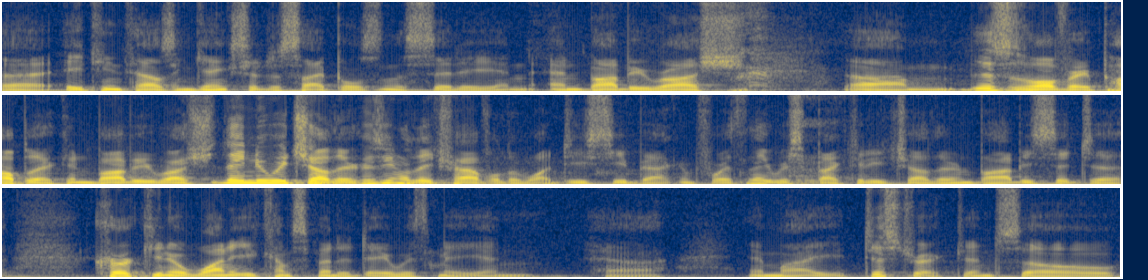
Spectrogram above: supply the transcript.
uh, 18,000 gangster disciples in the city, and and Bobby Rush. Um, this is all very public, and Bobby Rush. They knew each other because you know they traveled to what D.C. back and forth, and they respected each other. And Bobby said to Kirk, you know, why don't you come spend a day with me in uh, in my district? And so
